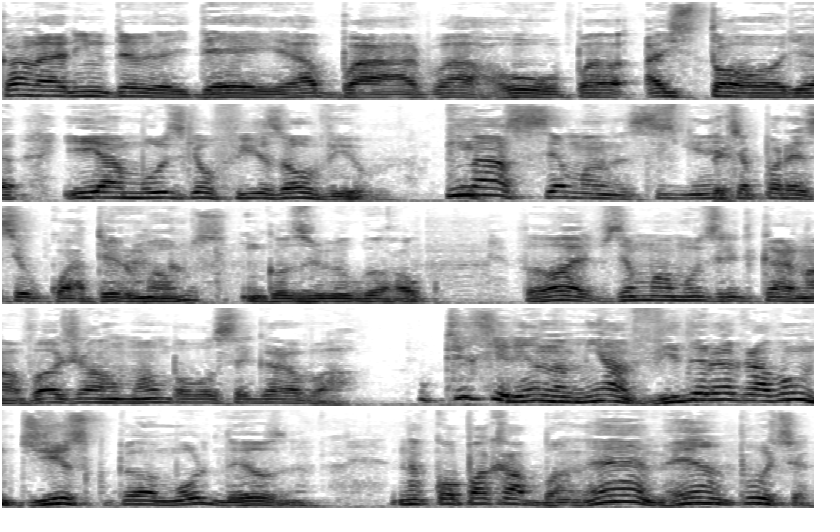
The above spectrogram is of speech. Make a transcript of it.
Canarinho teve a ideia, a barba, a roupa, a história e a música eu fiz ao vivo. Na semana seguinte apareceu quatro irmãos, inclusive o Glauco. Falou, olha, fizemos uma música de carnaval, já arrumamos para você gravar. O que eu queria na minha vida era gravar um disco, pelo amor de Deus, né? Na Copacabana. É mesmo, puxa.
